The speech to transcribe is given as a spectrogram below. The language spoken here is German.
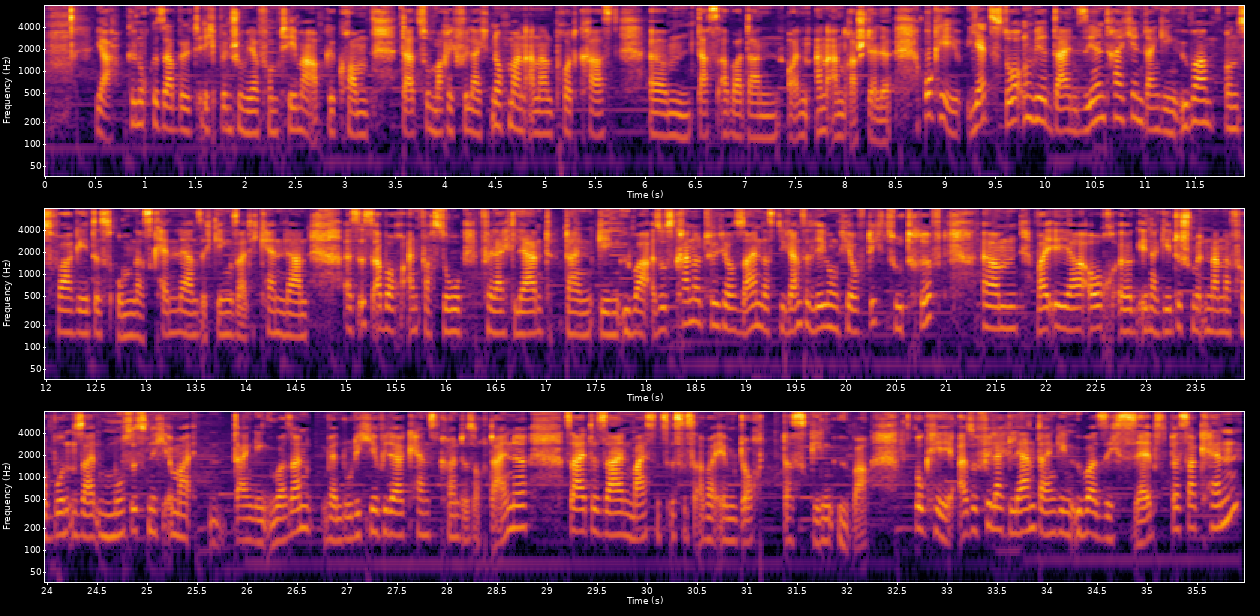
ja, genug gesabbelt. Ich bin schon wieder vom Thema abgekommen. Dazu mache ich vielleicht nochmal einen anderen Podcast. Ähm, das aber dann an, an anderer Stelle. Okay, jetzt stalken wir dein Seelenteilchen, dein Gegenüber. Und zwar geht es um das Kennenlernen, sich gegenseitig kennenlernen. Es ist aber auch einfach so, vielleicht lernt dein Gegenüber. Also es kann natürlich auch sein, dass die ganze Legung hier auf dich zutrifft, ähm, weil ihr ja auch äh, energetisch miteinander verbunden seid. Muss es nicht immer dein Gegenüber sein. Wenn du dich hier wieder erkennst, könnte es auch deine Seite sein. Meistens ist es aber eben doch das Gegenüber. Okay, also vielleicht lernt dein Gegenüber sich selbst besser kennen.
